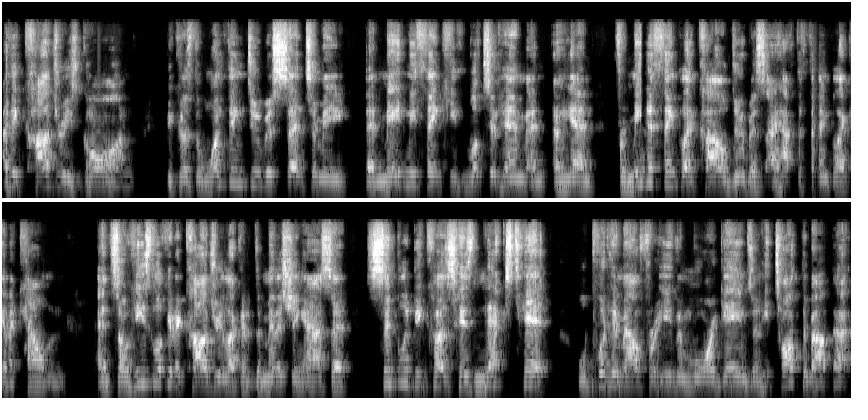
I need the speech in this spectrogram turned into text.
I think Kadri's gone because the one thing Dubas said to me that made me think he looks at him, and, and again, for me to think like Kyle Dubas, I have to think like an accountant. And so he's looking at Kadri like a diminishing asset simply because his next hit will put him out for even more games. And he talked about that.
